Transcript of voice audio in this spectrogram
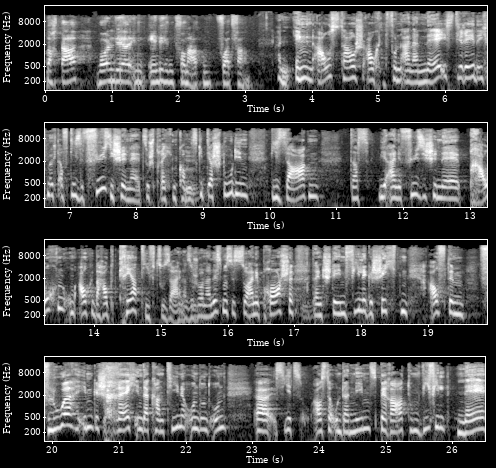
Und auch da wollen wir in ähnlichen Formaten fortfahren einen engen Austausch, auch von einer Nähe ist die Rede. Ich möchte auf diese physische Nähe zu sprechen kommen. Es gibt ja Studien, die sagen, dass wir eine physische Nähe brauchen, um auch überhaupt kreativ zu sein. Also Journalismus ist so eine Branche, da entstehen viele Geschichten auf dem Flur, im Gespräch, in der Kantine und, und, und. Äh, jetzt aus der Unternehmensberatung, wie viel Nähe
